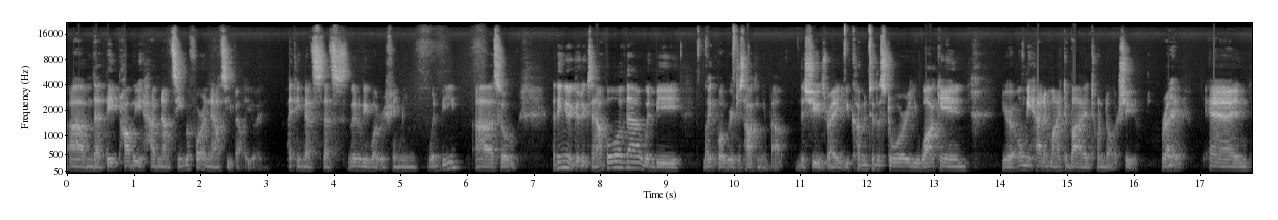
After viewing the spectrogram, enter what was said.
um, that they probably have not seen before and now see value in. I think that's that's literally what reframing would be. Uh, so I think a good example of that would be like what we were just talking about the shoes, right? You come into the store, you walk in, you're only had in mind to buy a twenty dollar shoe, right? And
